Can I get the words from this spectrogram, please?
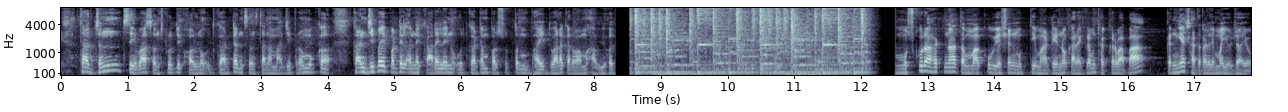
તથા જનસેવા સાંસ્કૃતિક હોલનું ઉદ્ઘાટન સંસ્થાના માજી પ્રમુખ કાનજીભાઈ પટેલ અને કાર્યાલયનું ઉદ્ઘાટન પરસોત્તમભાઈ દ્વારા કરવામાં આવ્યું હતું. મુસ્કુરાહટના તમાકુ વ્યસન મુક્તિ માટેનો કાર્યક્રમ ઠક્કર બાપા કન્યા છાત્રાલયમાં યોજાયો.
